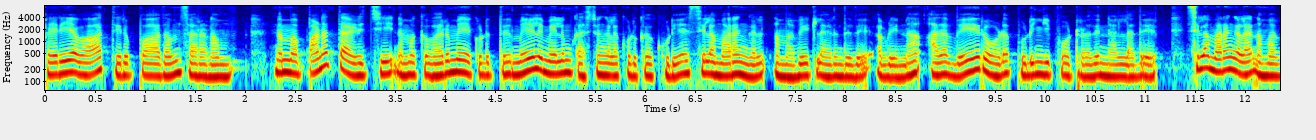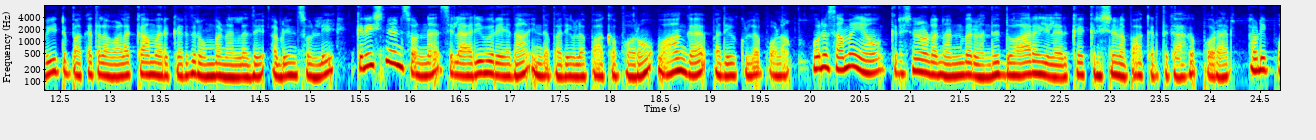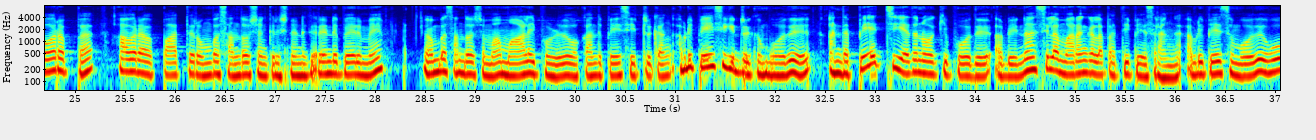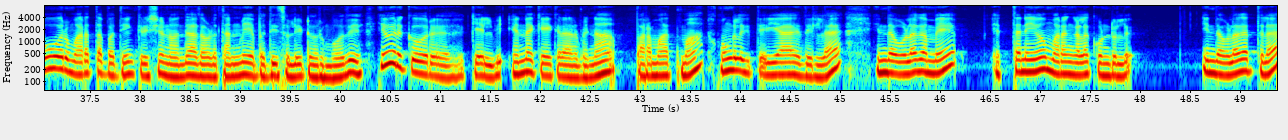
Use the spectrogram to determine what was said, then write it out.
பெரியவா திருப்பாதம் சரணம். நம்ம பணத்தை அழித்து நமக்கு வறுமையை கொடுத்து மேலும் மேலும் கஷ்டங்களை கொடுக்கக்கூடிய சில மரங்கள் நம்ம வீட்டில் இருந்தது அப்படின்னா அதை வேரோட பிடுங்கி போட்டுறது நல்லது. சில மரங்களை நம்ம வீட்டு பக்கத்தில் வளர்க்காமல் இருக்கிறது ரொம்ப நல்லது அப்படின்னு சொல்லி கிருஷ்ணன் சொன்ன சில அறிவுரையை தான் இந்த பதிவில் பார்க்க போகிறோம் வாங்க பதிவுக்குள்ளே போகலாம் ஒரு சமயம் கிருஷ்ணனோட நண்பர் வந்து துவாரகையில் இருக்க கிருஷ்ணனை பார்க்கறதுக்காக போகிறார் அப்படி போகிறப்ப அவரை பார்த்து ரொம்ப சந்தோஷம் கிருஷ்ணனுக்கு. ரெண்டு பேருமே ரொம்ப சந்தோஷமாக மாலை பொழுது உட்காந்து பேசிகிட்டு இருக்காங்க அப்படி பேசிக்கிட்டு இருக்கும்போது அந்த பேச்சு எதை நோக்கி போகுது அப்படின்னா சில மரங்களை பற்றி பேசுகிறாங்க அப்படி பேசும்போது ஒவ்வொரு மரத்தை பற்றியும் கிருஷ்ணன் வந்து அதோட தன்மையை பற்றி சொல்லிட்டு வரும்போது இவருக்கு ஒரு கேள்வி. என்ன கேட்குறாரு அப்படின்னா பரமாத்மா உங்களுக்கு தெரியாதது இல்லை இந்த உலகமே எத்தனையோ மரங்களை கொண்டுள்ளு இந்த உலகத்தில்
